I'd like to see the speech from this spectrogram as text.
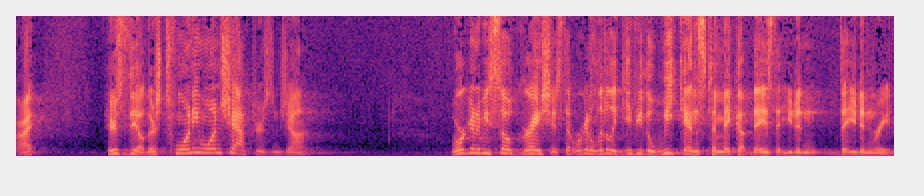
All right? Here's the deal there's 21 chapters in John. We're going to be so gracious that we're going to literally give you the weekends to make up days that you didn't, that you didn't read.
